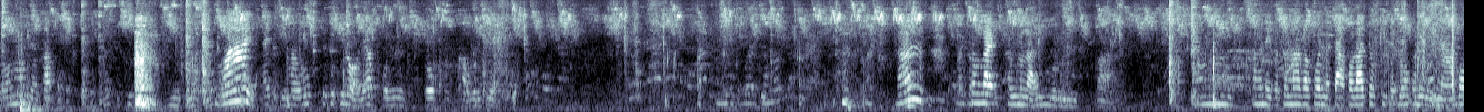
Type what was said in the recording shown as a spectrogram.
สองโมงเลยครับว้ายไอ้กะทิเมาจะทุกกิโลแล้วคนโตกเขาบริเกียร นั้นต้อ งได้คือมันหลายอืมทางนี้ก็สมาพระคนมาจากโคราชจบกิจเรื่องคนนี้ที่นาพ่อ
